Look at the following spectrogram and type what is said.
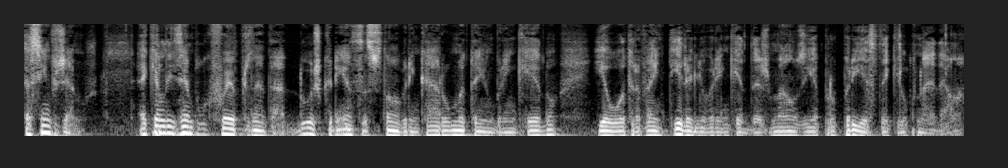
Assim vejamos. Aquele exemplo que foi apresentado, duas crianças estão a brincar, uma tem um brinquedo e a outra vem, tira-lhe o brinquedo das mãos e apropria-se daquilo que não é dela.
